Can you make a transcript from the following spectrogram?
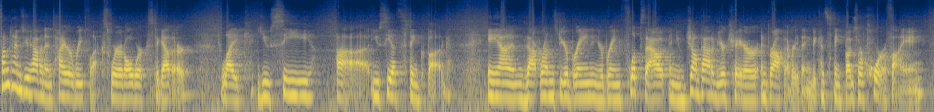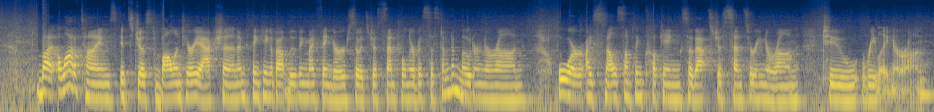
Sometimes you have an entire reflex where it all works together. Like you see, uh, you see a stink bug and that runs to your brain and your brain flips out and you jump out of your chair and drop everything because stink bugs are horrifying. But a lot of times it's just voluntary action. I'm thinking about moving my finger, so it's just central nervous system to motor neuron. Or I smell something cooking, so that's just sensory neuron to relay neuron.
